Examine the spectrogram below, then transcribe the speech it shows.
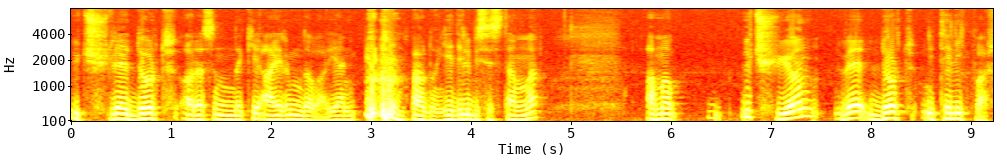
3 ile 4 arasındaki ayrım da var. Yani pardon yedili bir sistem var. Ama 3 yön ve 4 nitelik var.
